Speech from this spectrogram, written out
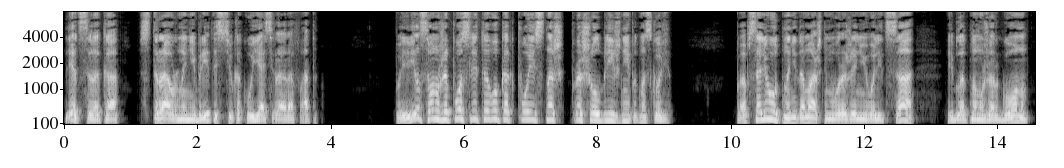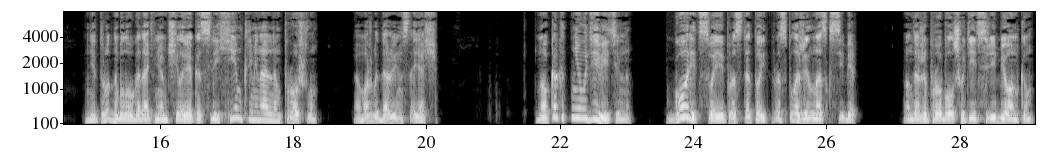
лет сорока, с траурной небритостью, как у Ясера Арафата. Появился он уже после того, как поезд наш прошел ближнее Подмосковье. По абсолютно недомашнему выражению его лица и блатному жаргону нетрудно было угадать в нем человека с лихим криминальным прошлым, а может быть даже и настоящим. Но как это неудивительно, Горец своей простотой расположил нас к себе. Он даже пробовал шутить с ребенком,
